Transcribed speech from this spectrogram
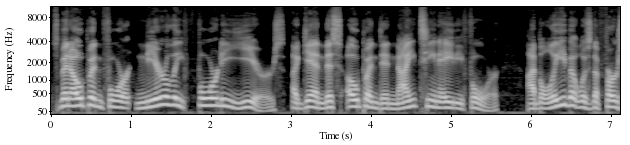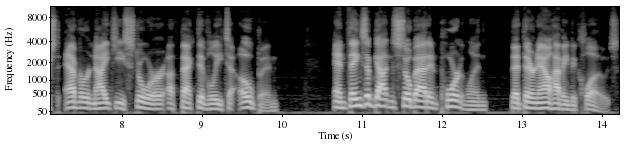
It's been open for nearly 40 years. Again, this opened in 1984. I believe it was the first ever Nike store effectively to open. And things have gotten so bad in Portland that they're now having to close.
